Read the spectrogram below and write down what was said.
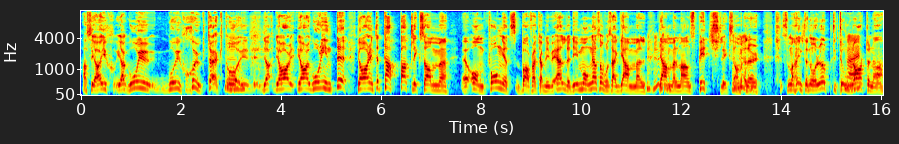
Alltså jag, ju, jag går, ju, går ju sjukt högt. Och Mm. jag, jag, har, jag, går inte, jag har inte tappat liksom eh, omfånget bara för att jag blivit äldre. Det är ju många som får så här gammel, Mhm. gammelmans-pitch liksom. Eller så man inte når upp till tonarterna.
